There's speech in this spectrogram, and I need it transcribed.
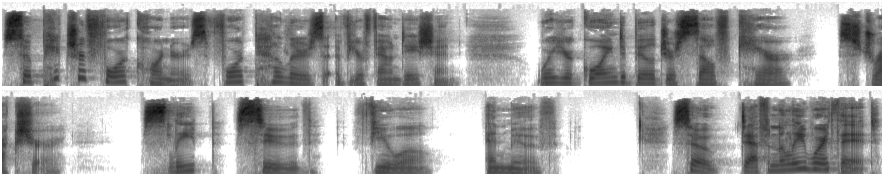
So picture four corners, four pillars of your foundation where you're going to build your self care structure sleep, soothe, fuel, and move. So, definitely worth it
